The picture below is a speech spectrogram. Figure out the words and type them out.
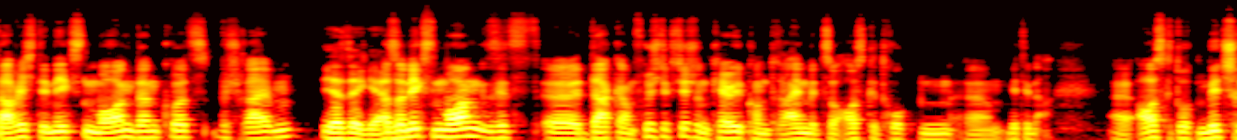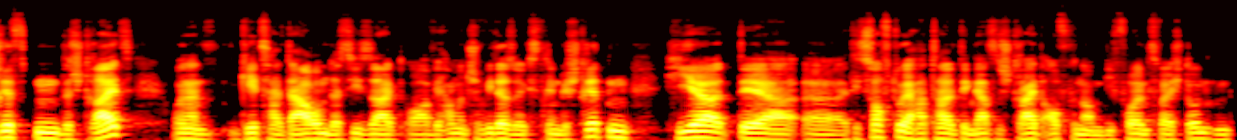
darf ich den nächsten Morgen dann kurz beschreiben? Ja, sehr gerne. Also nächsten Morgen sitzt äh, Doug am Frühstückstisch und Carrie kommt rein mit so ausgedruckten, ähm, mit den äh, ausgedruckten Mitschriften des Streits und dann geht es halt darum, dass sie sagt, oh, wir haben uns schon wieder so extrem gestritten. Hier, der, äh, die Software hat halt den ganzen Streit aufgenommen, die vollen zwei Stunden.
